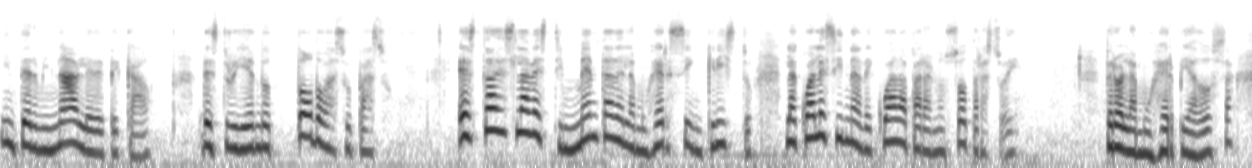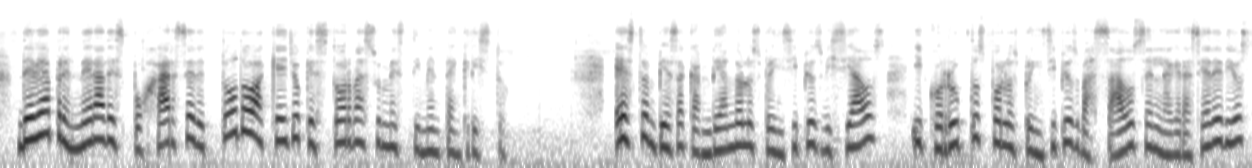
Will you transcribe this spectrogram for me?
interminable de pecado, destruyendo todo a su paso. Esta es la vestimenta de la mujer sin Cristo, la cual es inadecuada para nosotras hoy. Pero la mujer piadosa debe aprender a despojarse de todo aquello que estorba su vestimenta en Cristo. Esto empieza cambiando los principios viciados y corruptos por los principios basados en la gracia de Dios,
